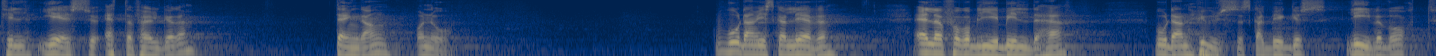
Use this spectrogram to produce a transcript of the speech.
til Jesu etterfølgere den gang og nå. Hvordan vi skal leve, eller for å bli i bildet her, hvordan huset skal bygges, livet vårt.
